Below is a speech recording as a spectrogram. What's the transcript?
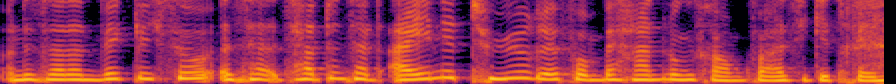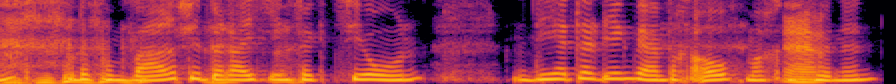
Und es war dann wirklich so, es hat, es hat uns halt eine Türe vom Behandlungsraum quasi getrennt oder vom Wartebereich Infektion. Und die hätte halt irgendwie einfach aufmachen ja. können.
